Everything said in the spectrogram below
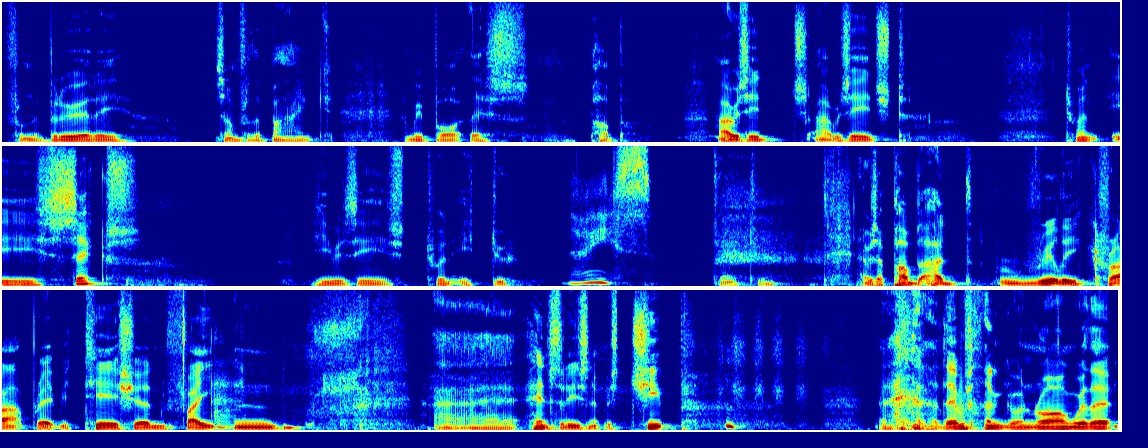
from the brewery, some for the bank, and we bought this pub. I was aged, I was aged twenty six. He was aged 22. Nice. 22. It was a pub that had really crap reputation, fighting. Uh, hence the reason it was cheap. had everything going wrong with it.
